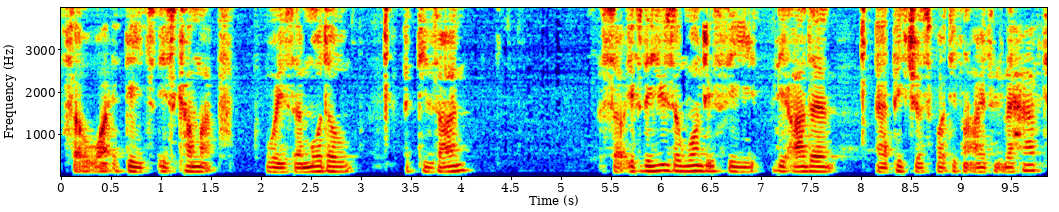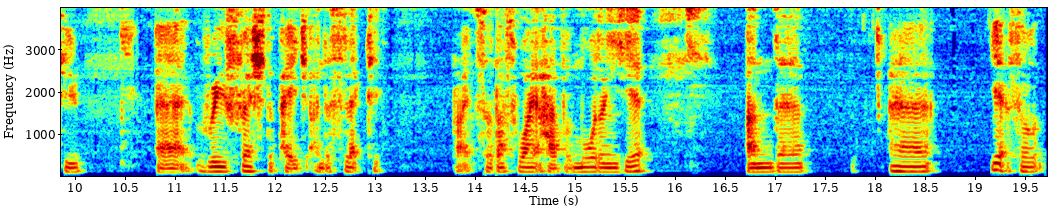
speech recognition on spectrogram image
So what it did is come up with a model design. So if the user want to see the other uh, pictures for different items, they have to uh, refresh the page and select it. Right, so that's why I have a model in here. And uh, uh yeah, so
